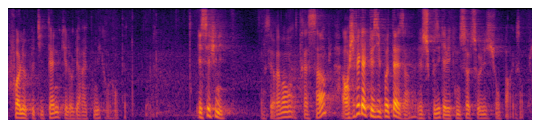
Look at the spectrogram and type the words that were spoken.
fois le petit n qui est logarithmique en grand n. Et c'est fini. C'est vraiment très simple. Alors j'ai fait quelques hypothèses. Hein. J'ai supposé qu'il n'y avait qu'une seule solution, par exemple.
